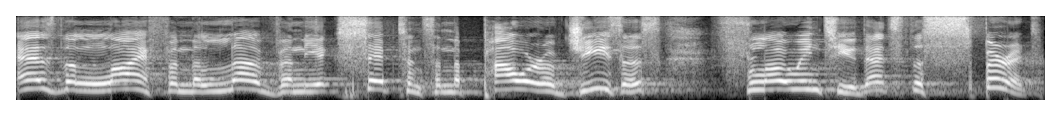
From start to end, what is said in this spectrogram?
as the life and the love and the acceptance and the power of Jesus flow into you. That's the spirit.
